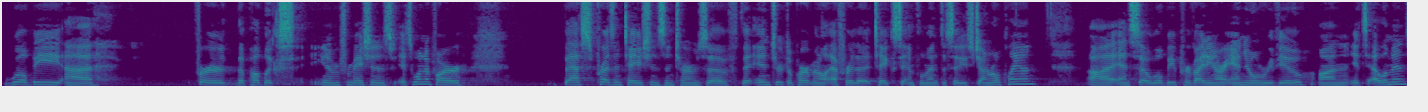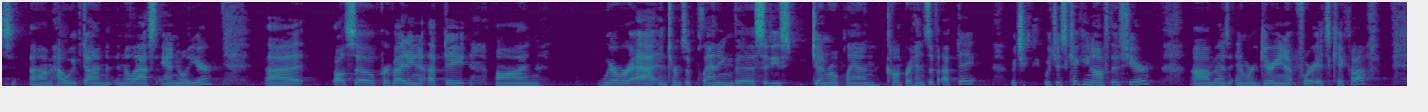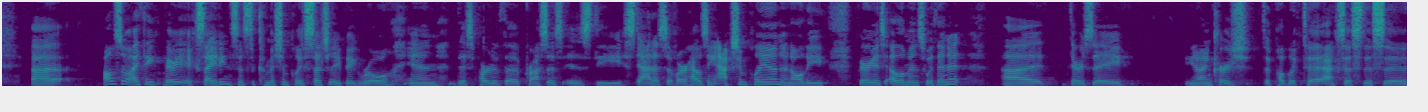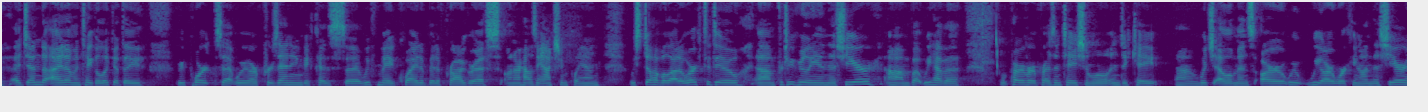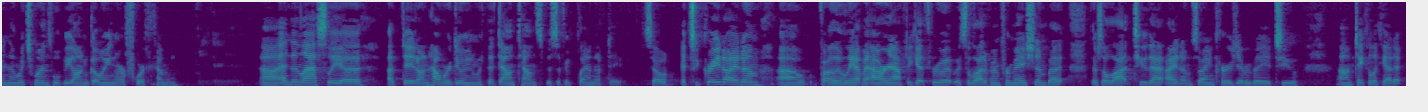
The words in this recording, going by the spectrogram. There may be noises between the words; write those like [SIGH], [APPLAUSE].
will be uh, for the public's information. It's one of our best presentations in terms of the interdepartmental effort that it takes to implement the city's general plan. Uh, and so we'll be providing our annual review on its elements, um, how we've done in the last annual year. Uh, also providing an update on where we're at in terms of planning the city's general plan comprehensive update, which, which is kicking off this year, um, as, and we're gearing up for its kickoff. Uh, also, I think very exciting, since the commission plays such a big role in this part of the process, is the status of our housing action plan and all the various elements within it. Uh, there's a you know, I encourage the public to access this uh, agenda item and take a look at the reports that we are presenting because uh, we've made quite a bit of progress on our housing action plan. We still have a lot of work to do, um, particularly in this year, um, but we have a, part of our presentation will indicate um, which elements are we, we, are working on this year and then which ones will be ongoing or forthcoming. Uh, and then lastly, a update on how we're doing with the downtown specific plan update. So it's a great item. Uh, probably only have an hour and a half to get through it. It's a lot of information, but there's a lot to that item. So I encourage everybody to um, take a look at it.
